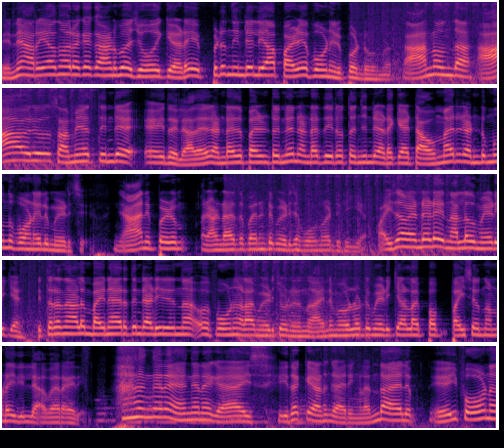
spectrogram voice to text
പിന്നെ അറിയാവുന്നവരൊക്കെ കാണുമ്പോൾ ചോദിക്കുകയാണ് എപ്പോഴും നിന്റെ ആ പഴയ ഫോൺ ഇരിപ്പുണ്ട് എന്ന്. കാരണം എന്താ ആ ഒരു സമയത്തിന്റെ ഇതില്ല അതായത് രണ്ടായിരത്തി പതിനെട്ടിന്റെ രണ്ടായിരത്തി ഇരുപത്തഞ്ചിന്റെ ഇടയ്ക്കായിട്ട് അവന്മാർ രണ്ട് മൂന്ന് ഫോണേലും മേടിച്ച്. ഞാനിപ്പോഴും രണ്ടായിരത്തി പതിനെട്ട് മേടിച്ച ഫോണുമായിട്ടിരിക്കുക പൈസ വേണ്ടടേ നല്ലത് മേടിക്കാൻ. ഇത്ര നാളും പതിനായിരത്തിന്റെ അടിയിലിരുന്ന ഫോണുകളാണ് മേടിച്ചുകൊണ്ടിരുന്നത് അതിന്റെ മുകളിലോട്ട് മേടിക്കാനുള്ള ഇപ്പം പൈസ ഒന്നും നമ്മുടെ ഇതില്ല വേറെ കാര്യം. അങ്ങനെ അങ്ങനെ ഗൈസ് ഇതൊക്കെയാണ് കാര്യങ്ങൾ. എന്തായാലും ഈ ഫോണ്.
